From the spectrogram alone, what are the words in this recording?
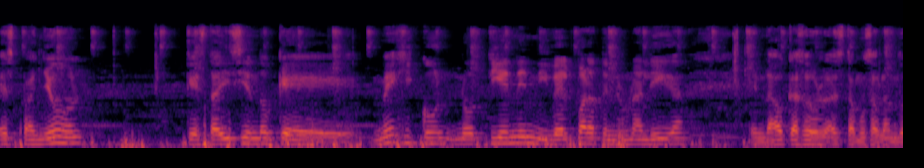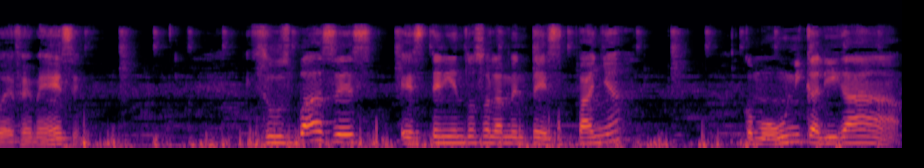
español que está diciendo que México no tiene nivel para tener una liga. En dado caso estamos hablando de FMS. Sus bases es teniendo solamente España como única liga,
